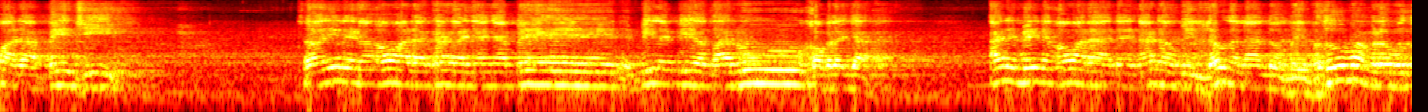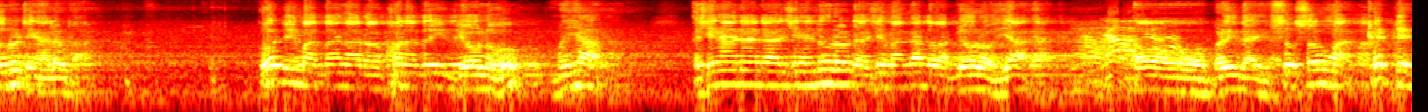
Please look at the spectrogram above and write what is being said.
ဝါဒပေးကြည့်ဆရာကြီးတွေကဩဝါဒခန့်ခန့်ညာညာပေးပြီးလိုက်ပြီးတော့သာလူခေါ်ပလိုက်ကြအဲ့ဒီမေးတဲ့ဩဝါဒအတိုင်းနားထောင်ပြီးလုံးသလားလို့မေးဘယ်သူမှမလုပ်ဘူးသူတို့ထင်ရလို့တာ ကိုဒီမှာတန်ဃာတော်ခုနှစ်သိန်းပြောလို့မရဘူးအရှင်အာနန္ဒာရှင်နုရုဒ္ဓရှင်မကတ္တဝပြောတော့ရတယ်ရပါဘူးဩပြိဿယဆုဆုံးမှခက်တဲ့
